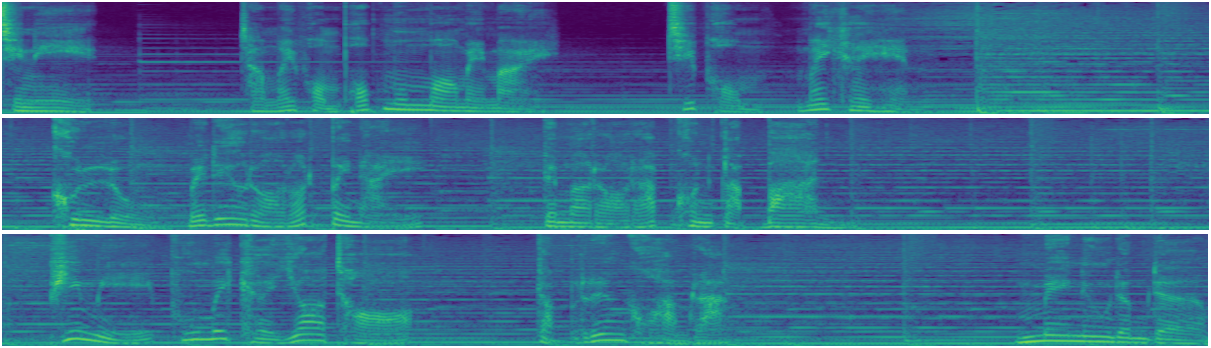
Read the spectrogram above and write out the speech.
ที่นี่ทำให้ผมพบมุมมองใหม่ ๆ ที่ผมไม่เคยเห็น คุณลุงไม่ได้รอรถไปไหน แต่มารอรับคนกลับบ้าน พี่หมีผู้ไม่เคยย่อท้อกับเรื่องความรัก เมนูเดิม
